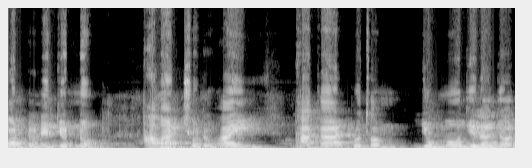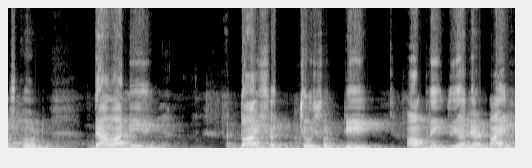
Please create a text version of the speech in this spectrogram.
বন্টনের জন্য আমার ছোট ভাই ঢাকার প্রথম যুগ্ম জেলা জজ দেওয়ানি নয়শো চৌষট্টি অবলিক দুই হাজার বাইশ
